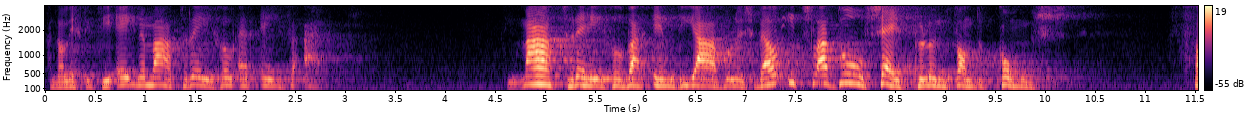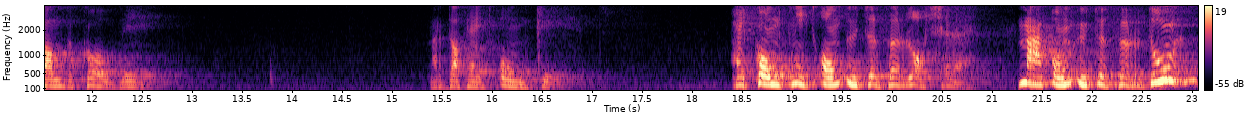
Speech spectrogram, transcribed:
En dan licht ik die ene maatregel er even uit. Die maatregel waarin Diabolus wel iets laat doorcijpelen van de komst van de koning maar dat hij het omkeert. Hij komt niet om u te verlossen, maar om u te verdoemen.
